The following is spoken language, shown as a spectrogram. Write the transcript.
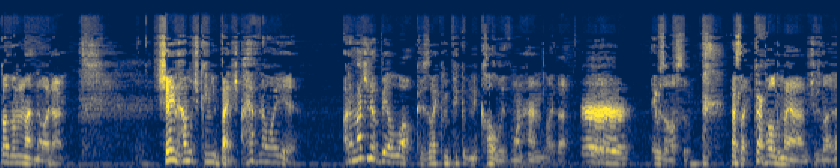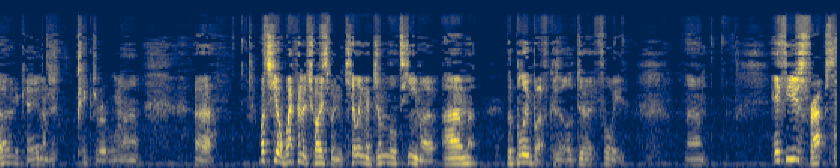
but other than that, no, I don't. Shane, how much can you bench? I have no idea. I'd imagine it would be a lot because I can pick up Nicole with one hand like that. Urgh. It was awesome. I was like, grab hold of my arm. She was like, oh, okay. And I just picked her up with one arm. Uh, what's your weapon of choice when killing a jungle Teemo? Um, the blue buff because it'll do it for you. Um, if you use Fraps,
